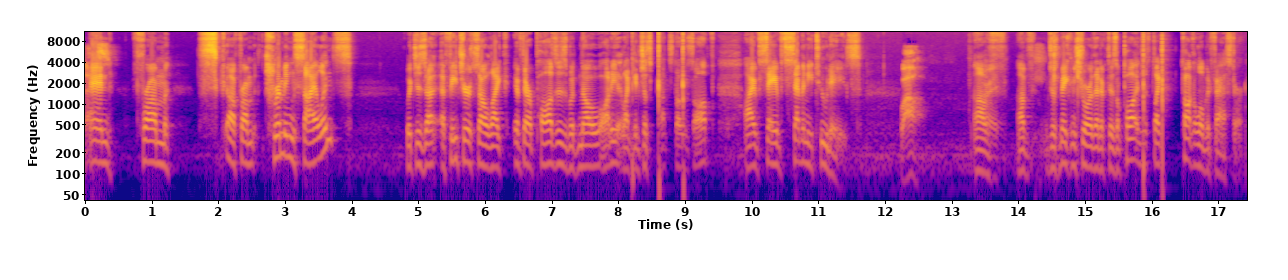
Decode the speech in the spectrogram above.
Nice. and from uh, from trimming silence, which is a, a feature. So, like, if there are pauses with no audio, like it just cuts those off. I've saved 72 days wow. of Right. of just making sure that if there's a pause, just like talk a little bit faster.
